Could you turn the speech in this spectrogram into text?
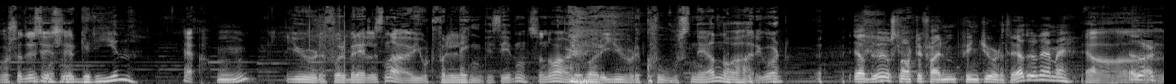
Går så du Går så syser? grin? Ja. Mm. Juleforberedelsen er jo gjort for lenge siden, så nå er det bare julekosen igjen nå her i gården. Ja, du er jo snart i ferd med å pynte juletreet, du, Lemi. Ja, Edvard,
